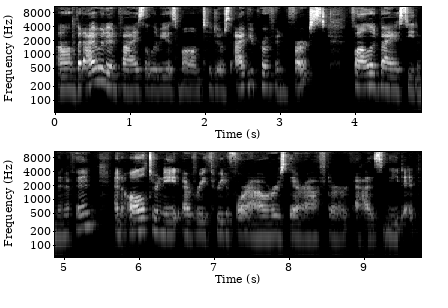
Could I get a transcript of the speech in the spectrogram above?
Um, but I would advise Olivia's mom to dose ibuprofen first followed by acetaminophen, and alternate every three to four hours thereafter as needed.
